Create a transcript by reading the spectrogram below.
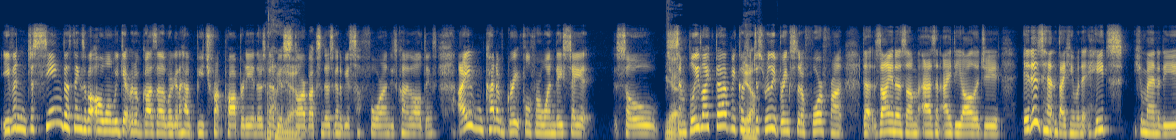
Even just seeing the things about oh when we get rid of Gaza we're gonna have beachfront property and there's gonna ah, be a yeah. Starbucks and there's gonna be a Sephora and these kind of all things. I'm kind of grateful for when they say it so Yeah. simply like that because Yeah. it just really brings to the forefront that Zionism as an ideology it is anti-human. It hates humanity.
